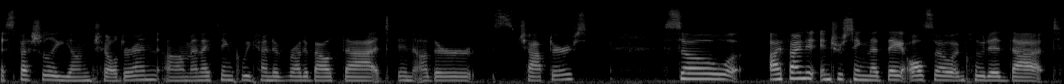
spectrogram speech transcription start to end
especially young children. Um, and I think we kind of read about that in other chapters. So, I find it interesting that they also included that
